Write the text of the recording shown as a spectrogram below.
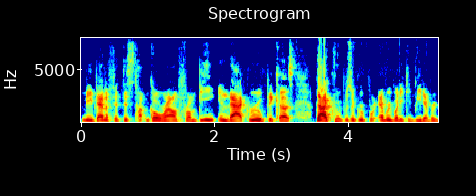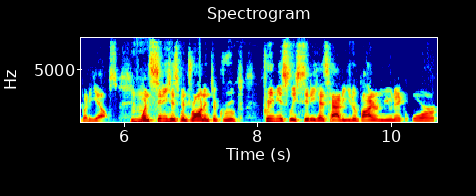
may benefit this time go around from being in that group because that group is a group where everybody can beat everybody else. Mm-hmm. When City has been drawn into groups previously, City has had either Bayern Munich or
